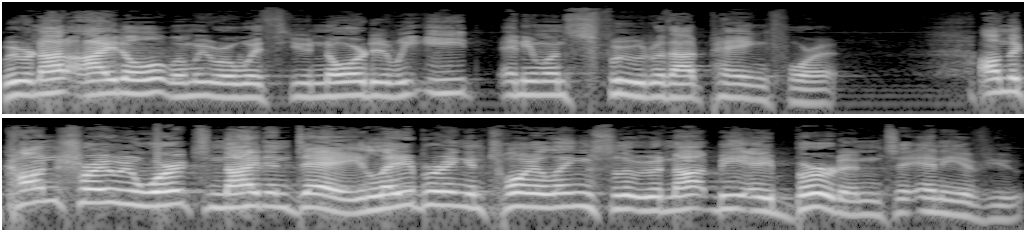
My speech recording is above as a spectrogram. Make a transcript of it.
We were not idle when we were with you, nor did we eat anyone's food without paying for it. On the contrary, we worked night and day, laboring and toiling so that we would not be a burden to any of you.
